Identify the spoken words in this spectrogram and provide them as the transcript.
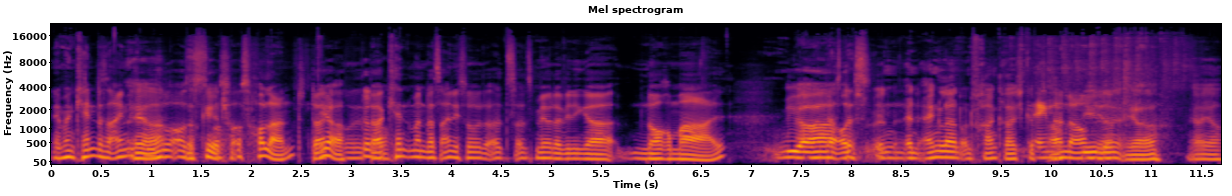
Ja, man kennt das eigentlich ja, so aus, aus, aus, Holland. Da, ja, genau. da kennt man das eigentlich so als, als mehr oder weniger normal. Ja, und das in, in, England und Frankreich gibt es auch viele. Auch, ja. ja, ja, ja.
